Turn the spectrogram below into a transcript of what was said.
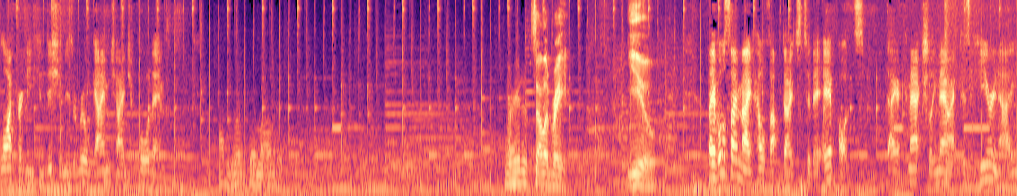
life-threatening condition is a real game changer for them. Happy birthday, Mom. We're here to celebrate you. They've also made health updates to their AirPods. They can actually now act as a hearing aid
